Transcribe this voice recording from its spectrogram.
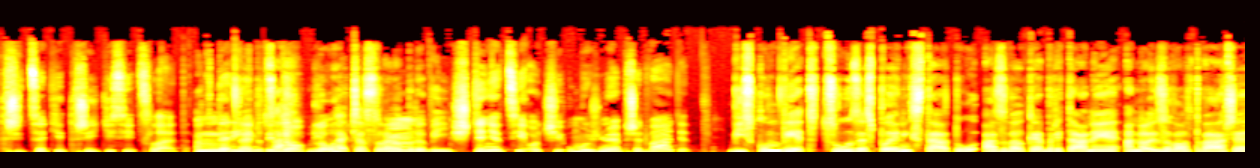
33 tisíc let a který mm, to je tyto dlouhé časové mm, období. štěněcí oči umožňuje předvádět. Výzkum vědců ze Spojených států a z Velké Británie analyzoval tváře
